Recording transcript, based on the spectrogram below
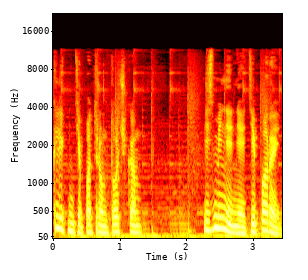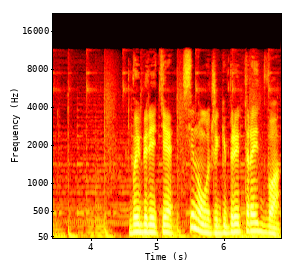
кликните по трем точкам, изменение типа RAID. Выберите Synology Hybrid RAID 2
